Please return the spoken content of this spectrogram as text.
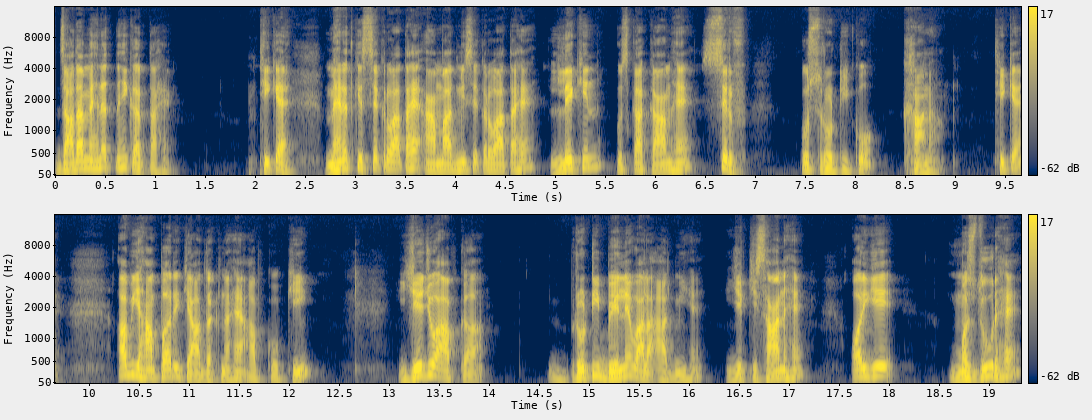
ज़्यादा मेहनत नहीं करता है। ठीक है? मेहनत किससे करवाता है? आम आदमी से करवाता है। लेकिन उसका काम है सिर्फ़ उस रोटी को खाना। ठीक है? अब यहाँ पर याद रखना है आपको कि ये जो आपका रोटी बेलने वाला आदमी है, ये किसान है और ये मजदूर है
